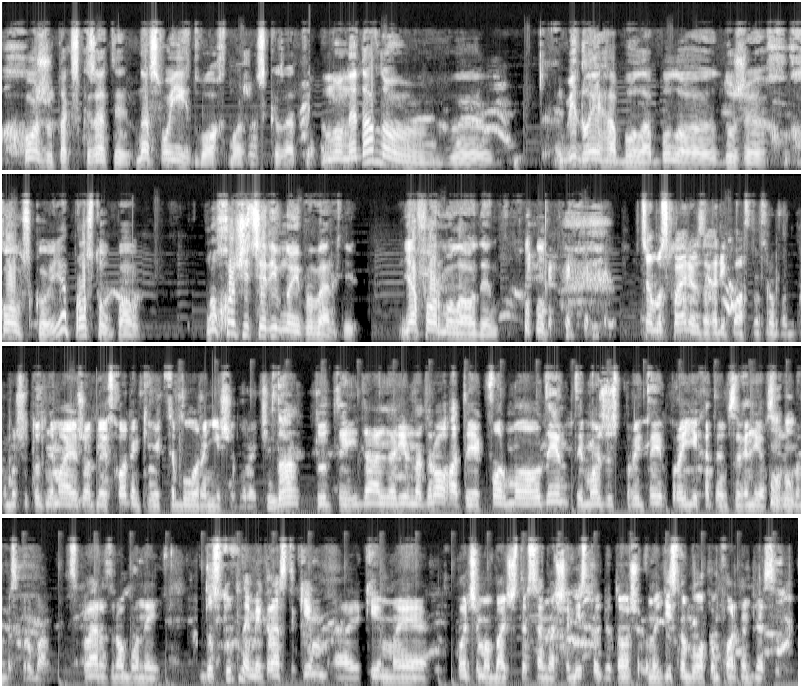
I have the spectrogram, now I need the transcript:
ходжу, так сказати, на своїх двох, можна сказати. Ну, недавно е, відлига була, було дуже ховсько. Я просто впав. Ну, хочеться рівної поверхні. Я Формула 1. В цьому сквері взагалі класно зроблено, тому що тут немає жодної сходинки, як це було раніше, до речі. Да. Тут ідеально рівна дорога, ти як Формула 1, ти можеш пройти, проїхати взагалі абсолютно без проблем. Сквер зроблений доступним, якраз таким, е, яким ми хочемо бачити все наше місто, для того, щоб воно дійсно було комфортним для всіх.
